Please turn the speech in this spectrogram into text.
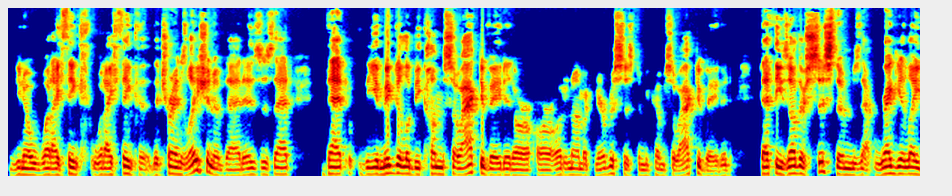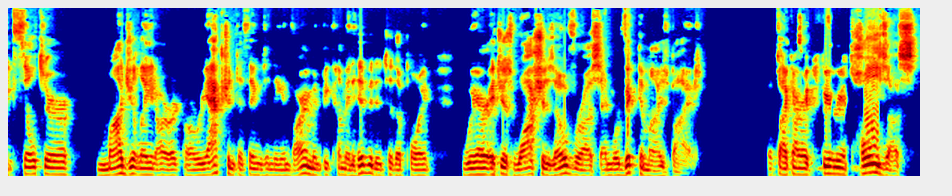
you know what I think what I think the, the, translation of that is is that that the amygdala becomes so activated, or our autonomic nervous system becomes so activated that these other systems that regulate, filter, modulate our, our reaction to things in the environment become inhibited to the point where it just washes over us and we're victimized by it. It's like our experience holds us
